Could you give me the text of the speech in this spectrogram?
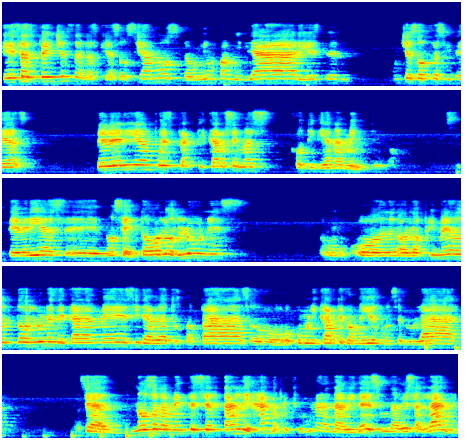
esas fechas a las que asociamos la unión familiar y este, muchas otras ideas, deberían pues practicarse más cotidianamente, ¿no? Deberías, eh, no sé, todos los lunes o, los primeros dos lunes de cada mes ir a ver a tus papás o, comunicarte con ellos con celular. O sea, no solamente ser tan lejano, porque una Navidad es una vez al año.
